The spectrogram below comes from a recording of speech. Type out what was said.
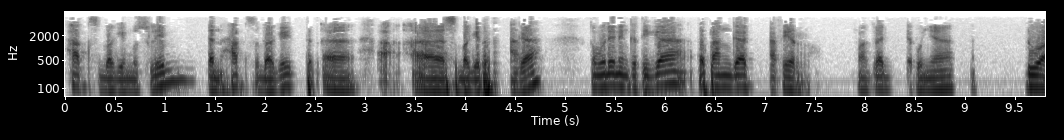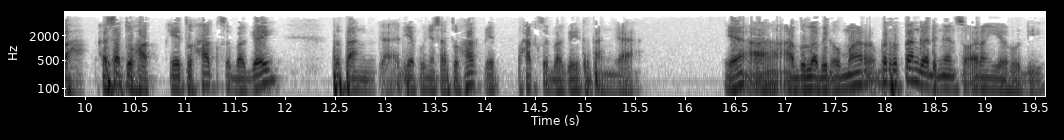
hak sebagai muslim dan hak sebagai uh, uh, sebagai tetangga. Kemudian yang ketiga tetangga kafir, maka dia punya dua uh, satu hak yaitu hak sebagai tetangga. Dia punya satu hak yaitu hak sebagai tetangga. Ya, Abdullah bin Umar bertetangga dengan seorang Yahudi.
